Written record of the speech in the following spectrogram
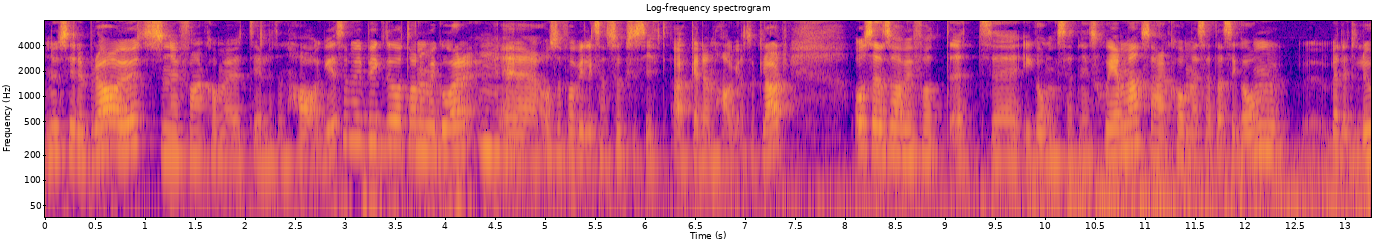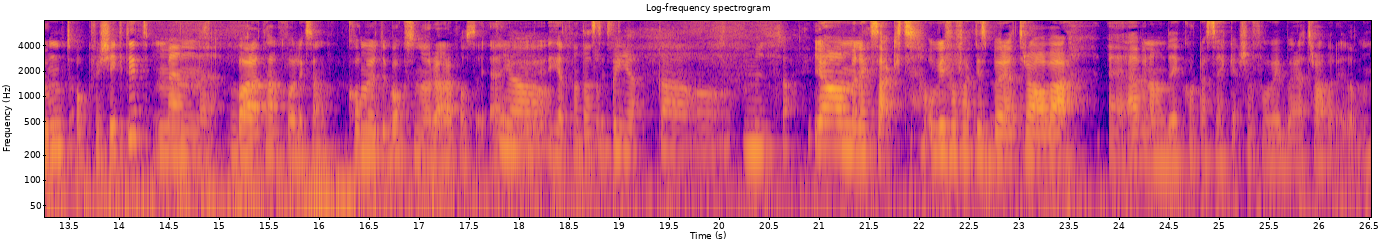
nu ser det bra ut, så nu får han komma ut i en liten hage som vi byggde åt honom igår. Mm. Eh, och så får vi liksom successivt öka den hagen såklart. Och sen så har vi fått ett eh, igångsättningsschema så han kommer sättas igång eh, väldigt lugnt och försiktigt men bara att han får liksom komma ut ur boxen och röra på sig är Ja. ju helt fantastiskt. Och beta och mysa. Ja men exakt. Och vi får faktiskt börja trava, eh, även om det är korta sträckor så får vi börja trava redan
